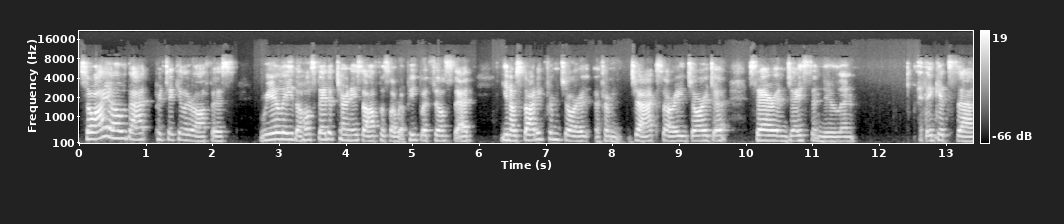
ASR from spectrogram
So I owe that particular office, really, the whole state attorney's office. I'll repeat what Phil said. You know, starting from George, from Jack, sorry, Georgia, Sarah, and Jason Newlin. I think it's uh,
